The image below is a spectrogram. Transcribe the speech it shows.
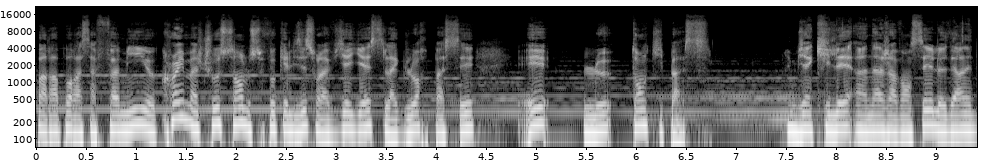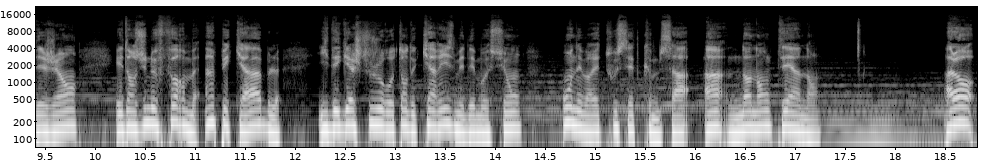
par rapport à sa famille, Cry Macho semble se focaliser sur la vieillesse, la gloire passée et le temps qui passe. Bien qu'il ait un âge avancé, le dernier des géants est dans une forme impeccable. Il dégage toujours autant de charisme et d'émotion. On aimerait tous être comme ça à 91 ans. Alors,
